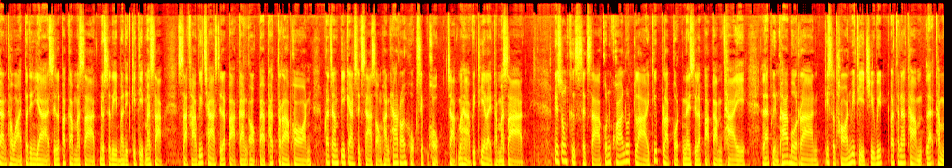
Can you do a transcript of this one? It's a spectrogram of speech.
การถวายปริญญา ศิลปกรรมศาสตร์ดุษฎีบัณฑิตกิติมศักดิ์สาขาวิชาศิลปะการออกแบบพัตราพรประจำปีการศึกษา 2566 จากมหาวิทยาลัยธรรมศาสตร์ได้ทรงศึกษาค้นคว้าลวดลายที่ปรากฏในศิลปกรรมไทย และผืนผ้าโบราณที่สะท้อนวิถีชีวิต วัฒนธรรม และธรรม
